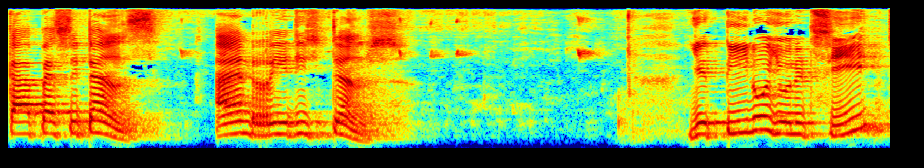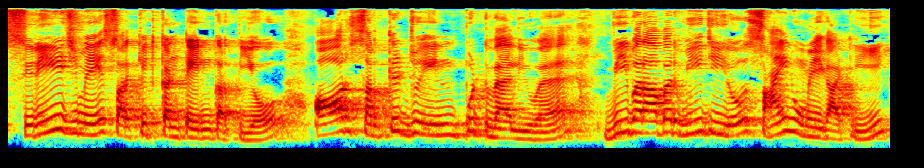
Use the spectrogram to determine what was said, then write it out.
कैपेसिटेंस एंड रेजिस्टेंस ये तीनों यूनिट सी सीरीज़ में सर्किट कंटेन करती हो और सर्किट जो इनपुट वैल्यू है, V बराबर V zero sine omega T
